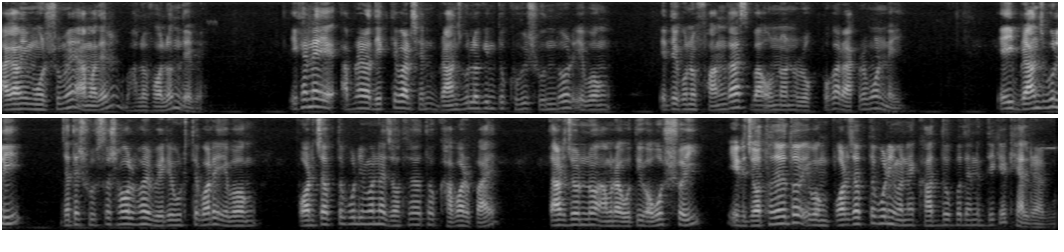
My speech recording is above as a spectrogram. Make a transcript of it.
আগামী মরশুমে আমাদের ভালো ফলন দেবে। এখানে আপনারা দেখতে পাচ্ছেন ব্রাঞ্চগুলো কিন্তু খুবই সুন্দর এবং এতে কোনো ফাঙ্গাস বা অন্যান্য রোগ পোকার আক্রমণ নেই। এই ব্রাঞ্চগুলি যাতে সুস্থ সবলভাবে বেড়ে উঠতে পারে এবং পর্যাপ্ত পরিমাণে যথাযথ খাবার পায়, তার জন্য আমরা অতি অবশ্যই এর যথাযথ এবং পর্যাপ্ত পরিমাণে খাদ্য উপাদানের দিকে খেয়াল রাখব।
